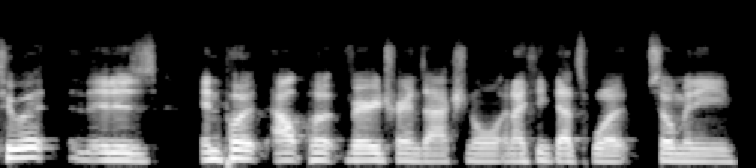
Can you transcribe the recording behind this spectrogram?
to it. It is input, output, very transactional. And I think that's what so many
